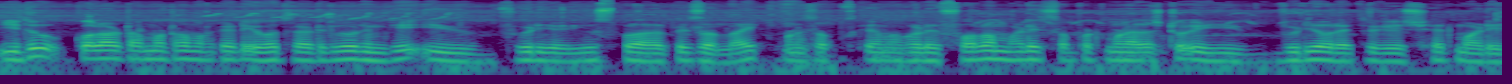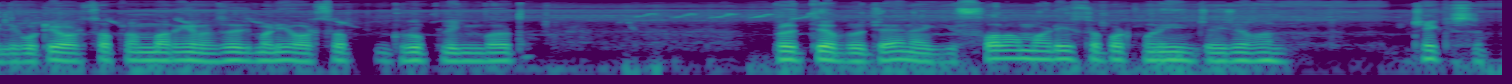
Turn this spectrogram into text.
ಇದು ಕೋಲಾರ ಟೊಮೊಟೊ ಮಾರ್ಕೆಟ್. ಇವತ್ತು ರೇಟ್ಗಳು ನಿಮಗೆ ಈ ವಿಡಿಯೋ ಯೂಸ್ಫುಲ್ ಆದರೆ ಪ್ಲೀಸ್ ಲೈಕ್ ಮಾಡಿ ಸಬ್ಸ್ಕ್ರೈಬ್ ಮಾಡಿ ಫಾಲೋ ಮಾಡಿ ಸಪೋರ್ಟ್ ಮಾಡಿ ಆದಷ್ಟು ಈ ವಿಡಿಯೋ ರೈತರಿಗೆ ಶೇರ್ ಮಾಡಿ. ಇಲ್ಲಿ ಕೊಟ್ಟು ವಾಟ್ಸಪ್ ನಂಬರ್ಗೆ ಮೆಸೇಜ್ ಮಾಡಿ ವಾಟ್ಸಪ್ ಗ್ರೂಪ್ ಲಿಂಕ್ ಬರುತ್ತೆ. ಪ್ರತಿಯೊಬ್ಬರು ಜಾಯ್ನ್ ಆಗಿ ಫಾಲೋ ಮಾಡಿ ಸಪೋರ್ಟ್ ಮಾಡಿ. ಜೈ ಜವಾನ್. ಜೈ ಕಿಸಾನ್.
